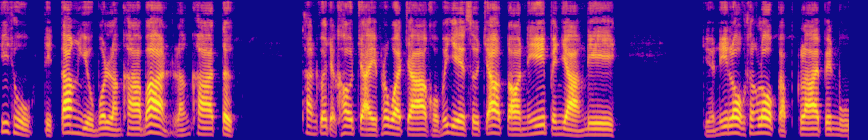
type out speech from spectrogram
ที่ถูกติดตั้งอยู่บนหลังคาบ้านหลังคาตึก ท่านก็จะเข้าใจพระวจาของพระเยซูเจ้าตอนนี้เป็นอย่างดี เดี๋ยวนี้โลกทั้งโลกกลับกลายเป็นหมู่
